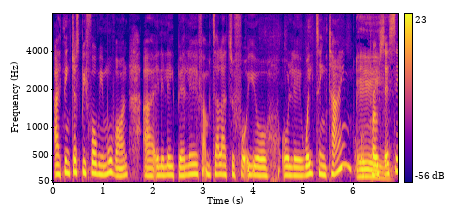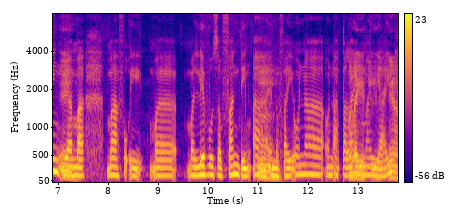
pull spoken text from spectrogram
I think just before we move on uh, ele le pele whaamatala atu fo i o, o le waiting time or Eh, processing ia ma ma fo i ma ma levels of funding a uh, e mawhai apalai Apalai mai ai yeah.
